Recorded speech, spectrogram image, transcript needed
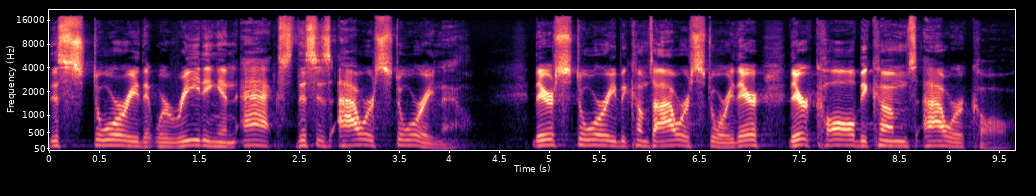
this story that we're reading in Acts, this is our story now. Their story becomes our story, their, their call becomes our call.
